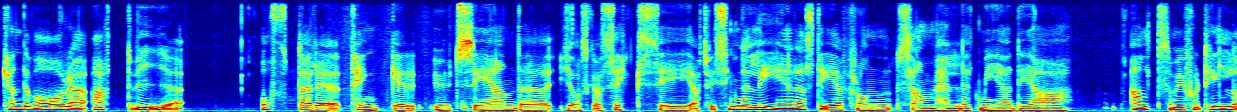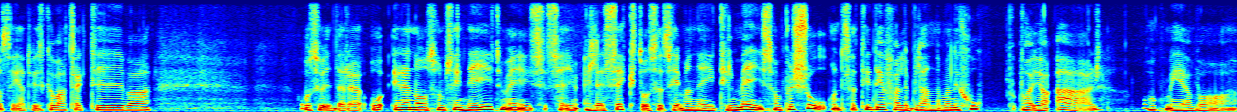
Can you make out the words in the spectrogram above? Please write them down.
Kan det vara att vi oftare tänker utseende, jag ska vara sexig, att vi signaleras det från samhället, media, allt som vi får till oss är att vi ska vara attraktiva, och så vidare. Och är det någon som säger nej till mig, eller sex då, så säger man nej till mig som person. Så i det fallet blandar man ihop vad jag är och med vad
